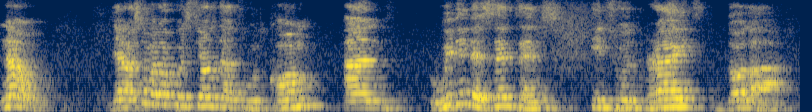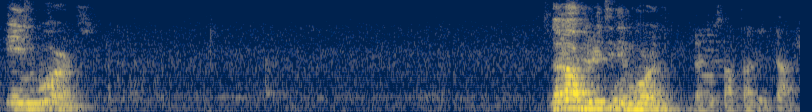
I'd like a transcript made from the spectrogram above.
Now, there are some other questions that would come, and within the sentence, it would write dollar in words. Dollar will be written in word, That is after the dash.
